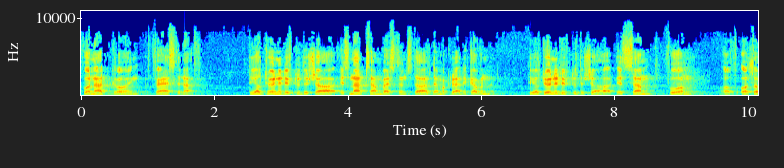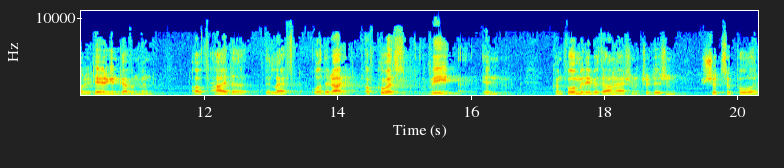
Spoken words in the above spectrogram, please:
for not going fast enough. The alternative to the Shah is not some Western style democratic government. The alternative to the Shah is some form of authoritarian government of either the left or the right. Of course, we, in conformity with our national tradition, should support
